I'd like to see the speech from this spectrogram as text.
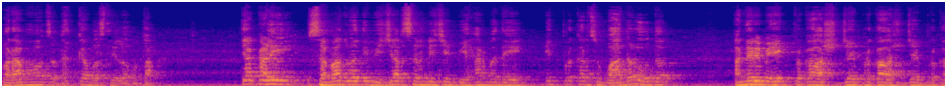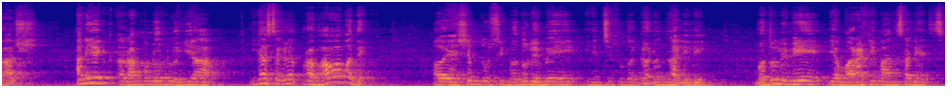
पराभवाचा धक्का बसलेला होता. त्या काळी समाजवादी विचारसरणीचे बिहारमध्ये एक प्रकारचं वादळ होतं. अंधेरे में एक प्रकाश जयप्रकाश जयप्रकाश आणि एक राम मनोहर लोहिया या सगळ्या प्रभावामध्ये अ, यश एम जोशी मधुलिमे यांची सुद्धा गणन झालेली. मधुलिमे या मराठी माणसानेच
